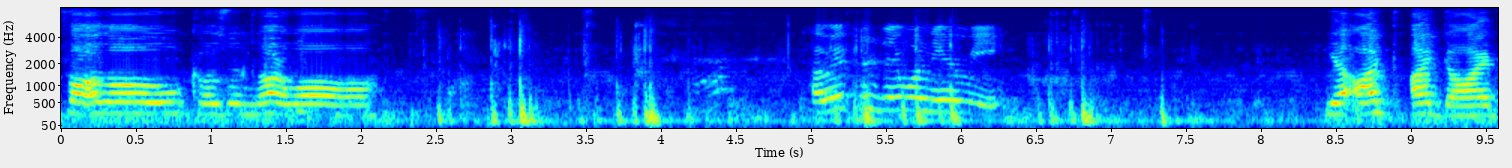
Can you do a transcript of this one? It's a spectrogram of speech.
Follow cousin Narwhal. Tell me if there's anyone near me. Yeah, I, I died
